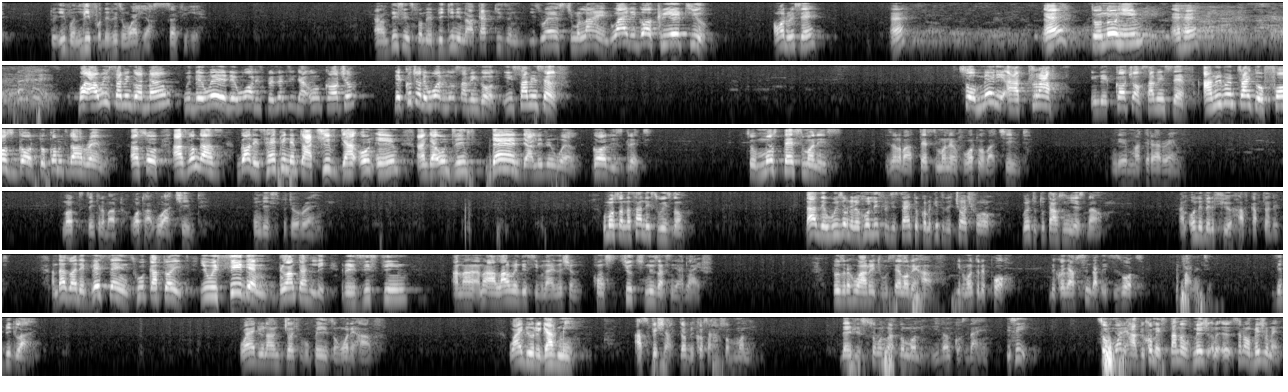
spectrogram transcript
to even live for the reason why He has sent you here. And this is from the beginning. Our catechism is where streamlined. Why did God create you? And what do we say? Eh? Eh? To know Him. Uh-huh. But are we serving God now with the way the world is presenting their own culture? The culture of the world is not serving God, it's serving self. So many are trapped in the culture of serving self and even trying to force God to come into that realm. And so, as long as God is helping them to achieve their own aim and their own dreams, then they are living well. God is great. So, most testimonies is all about testimony of what we've achieved in the material realm. Not thinking about what have we achieved in the spiritual realm. We must understand this wisdom. That's the wisdom that the Holy Spirit is trying to communicate to the church for going to 2,000 years now. And only very few have captured it. And that's why the great saints who capture it, you will see them blatantly resisting and uh, not allowing this civilization constitute nuisance in their life. Those who are rich will sell all they have, give money to the poor, because they have seen that it is what? Vanity. It's a big lie. Why do you now judge people based on what they have? Why do you regard me as special just because I have some money? Then if it's someone who has no money, you don't consider him. You see? So money has become a standard of, measure, standard of measurement,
